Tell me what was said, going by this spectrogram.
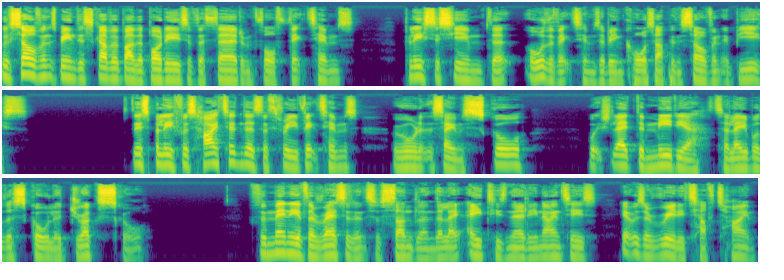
With solvents being discovered by the bodies of the third and fourth victims, police assumed that all the victims had been caught up in solvent abuse. This belief was heightened as the three victims were all at the same school, which led the media to label the school a drugs school. For many of the residents of Sunderland, the late 80s and early 90s, it was a really tough time.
